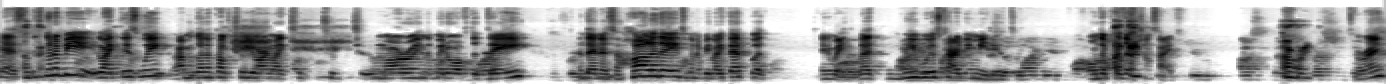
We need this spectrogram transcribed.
Yes, it's gonna be like this week. I'm gonna talk to you Yarn like to, to, tomorrow in the middle of the day, and then it's a holiday. It's gonna be like that. But anyway, let we will start immediately on the production side. All right. All right.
